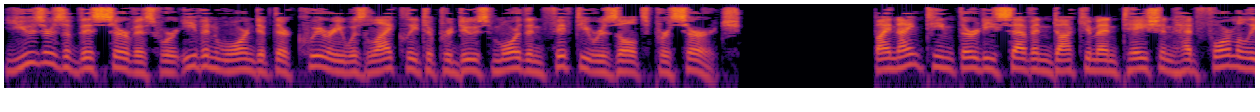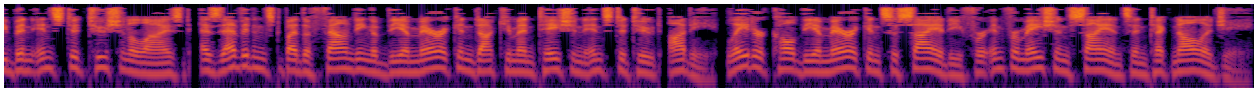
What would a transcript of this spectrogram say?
Users of this service were even warned if their query was likely to produce more than 50 results per search. By 1937 documentation had formally been institutionalized, as evidenced by the founding of the American Documentation Institute later called the American Society for Information Science and Technology.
